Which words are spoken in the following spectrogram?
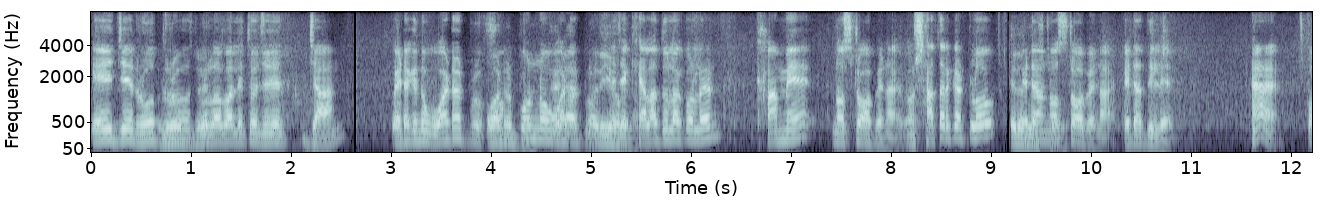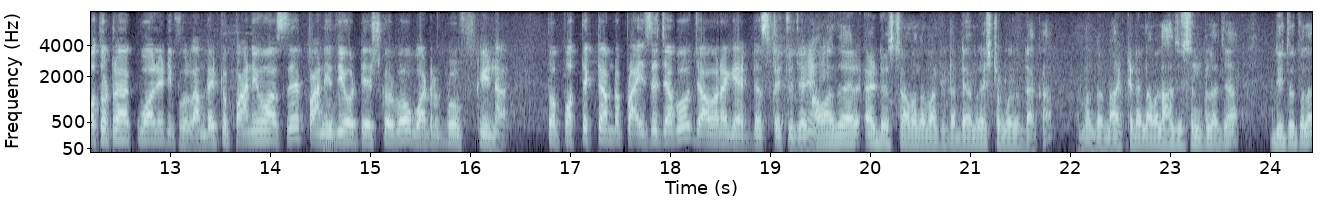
এই যে রৌদ্র ধুলাবালিতে যে যান এটা কিন্তু ওয়াটারপ্রুফ সম্পূর্ণ এটা ওয়াটারপ্রুফ এই যে খেলাধুলা করলেন খামে নষ্ট হবে না এবং সাঁতার কাটলেও এটা নষ্ট হবে। না এটা দিলে। হ্যাঁ কতটা কোয়ালিটি ফুল আমরা একটু পানিও আছে পানি দিয়েও টেস্ট করব ওয়াটারপ্রুফ কিনা। তো প্রত্যেকটা আমরা প্রাইসে যাব যাওয়ার আগে অ্যাড্রেসটা একটু জেনে আমাদের অ্যাড্রেসটা আমাদের মার্কেটটা ড্যাম রেস্ট বলে ঢাকা। আমাদের মার্কেটের নাম হলো হাজুসেন প্লাজা দ্বিতীয়তলা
